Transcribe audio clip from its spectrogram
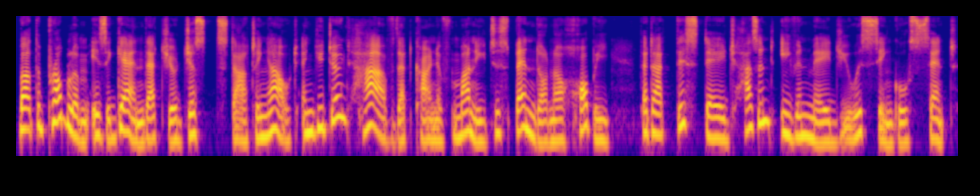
But the problem is again that you're just starting out and you don't have that kind of money to spend on a hobby that at this stage hasn't even made you a single cent.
